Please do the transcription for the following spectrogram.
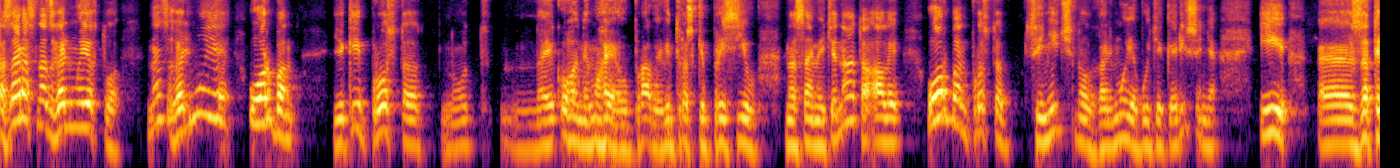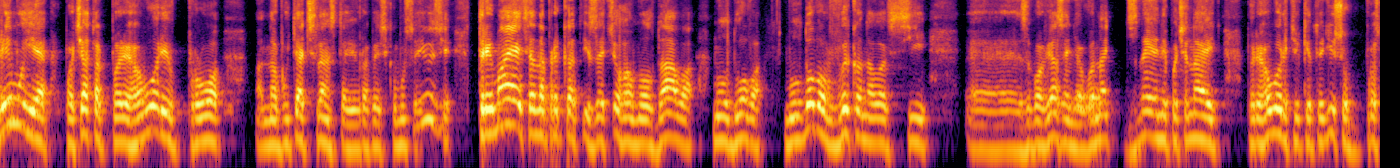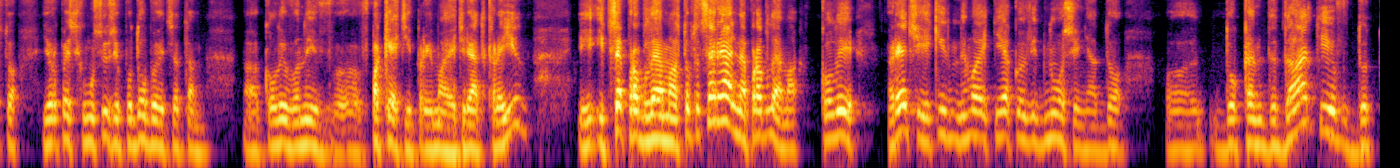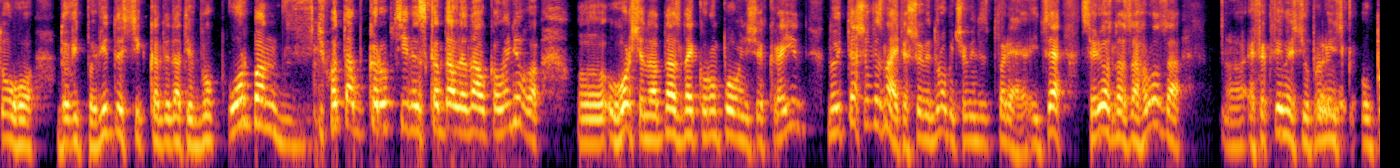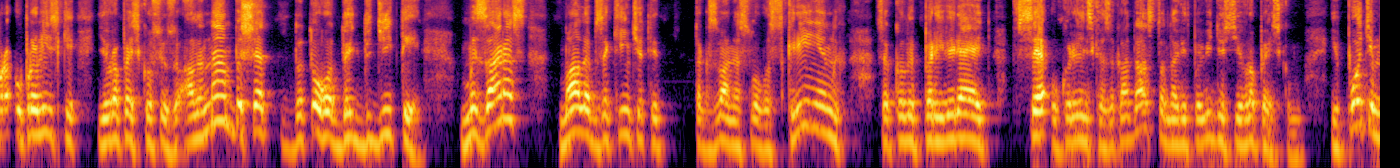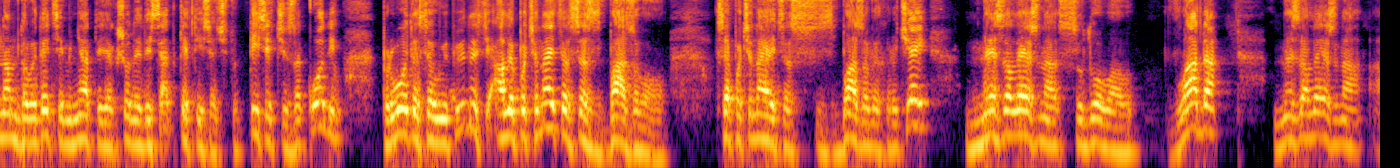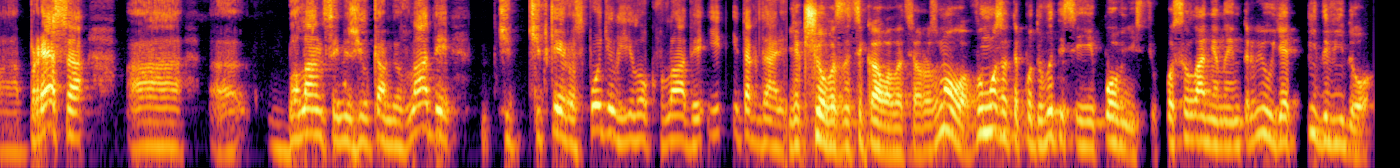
А зараз нас гальмує хто? Нас гальмує Орбан, який просто ну, от, на якого немає управи. Він трошки присів на саміті НАТО, але Орбан просто цинічно гальмує будь-яке рішення і е, затримує початок переговорів про набуття членства в Європейському Союзі. Тримається, наприклад, із-за цього Молдава, Молдова. Молдова виконала всі е, зобов'язання. Вона з нею не починають переговори тільки тоді, щоб просто Європейському Союзі подобається там, коли вони в, в пакеті приймають ряд країн. І, і це проблема. Тобто це реальна проблема, коли речі, які не мають ніякого відношення до, е, до кандидатів, до того, до відповідності кандидатів. Бо Орбан, в нього там корупційні скандали навколо нього. Е, Угорщина одна з найкорумпованіших країн. Ну і те, що ви знаєте, що він робить, що він відтворяє. І це серйозна загроза е, ефективності управлінської упра- Європейського Союзу. Але нам би ще до того дійти. Ми зараз мали б закінчити так зване слово скринінг. Це коли перевіряють все українське законодавство на відповідність європейському. І потім нам доведеться міняти, якщо не десятки тисяч, то тисячі законів, приводити це у відповідності, але починається все з базового. Все починається з базових речей, незалежна судова влада, незалежна а, преса, а, а, баланси між гілками влади, чіткий розподіл гілок влади і, і так далі. Якщо вас зацікавила ця розмова, ви можете подивитися її повністю. Посилання на інтерв'ю є під відео.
